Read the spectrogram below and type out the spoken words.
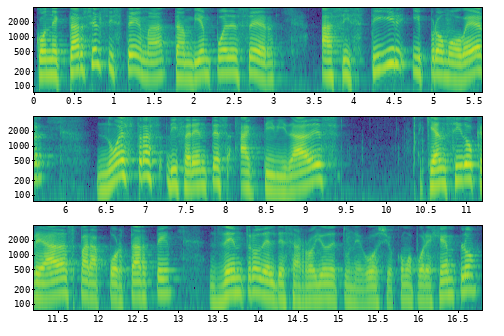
Conectarse al sistema también puede ser asistir y promover nuestras diferentes actividades que han sido creadas para aportarte dentro del desarrollo de tu negocio, como por ejemplo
